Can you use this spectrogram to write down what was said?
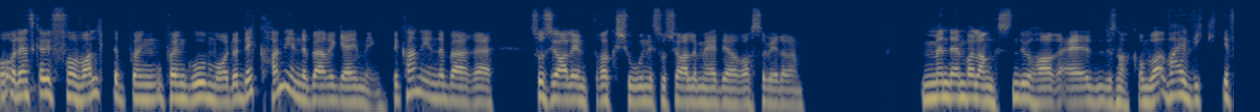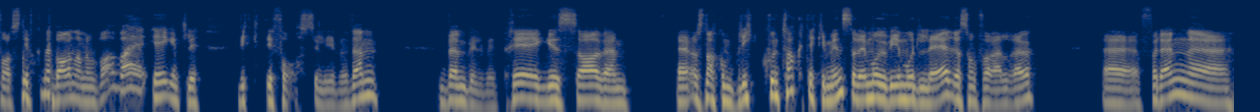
Og, og den skal vi forvalte på en, på en, god måte. Og det kan innebære gaming. Det kan innebære sosial interaksjon i sosiale medier osv. Men den balansen du har, er, du snakker om, hva, hva, er viktig for oss? Snakke med barna om hva, hva, er egentlig viktig for oss i livet? Hvem, hvem vil vi preges av? Hvem, eh, å snakke om blikkontakt, ikke minst, og det må jo vi modellere som foreldre òg. Eh, for den eh,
